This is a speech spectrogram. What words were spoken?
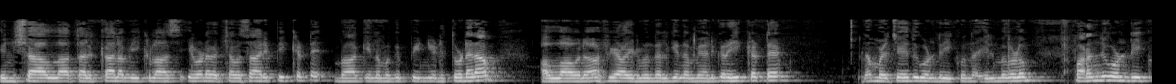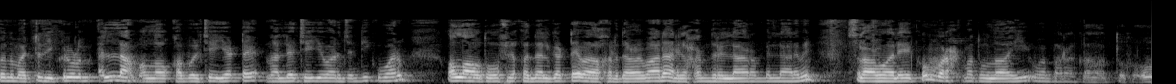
ഇൻഷാ അല്ലാ തൽക്കാലം ഈ ക്ലാസ് ഇവിടെ വെച്ച് അവസാനിപ്പിക്കട്ടെ. ബാക്കി നമുക്ക് പിന്നീട് തുടരാം. അള്ളാഹു നാഫിയ നൽകി നമ്മെ അനുഗ്രഹിക്കട്ടെ. നമ്മൾ ചെയ്തുകൊണ്ടിരിക്കുന്ന ഇൽമുകളും പറഞ്ഞുകൊണ്ടിരിക്കുന്ന മറ്റു ദിക്റുകളും എല്ലാം അള്ളാഹു കബൂൽ ചെയ്യട്ടെ നല്ല ചെയ്യുവാനും ചിന്തിക്കുവാനും അള്ളാഹു തോഫിക്ക് നൽകട്ടെ. ദഴവാന അലഹമുല്ലാ റബ്ബുലാലമിൻ അസ്സാം വലൈക്കും വറഹമത്തല്ലാഹി വബർക്കാത്തുഹു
